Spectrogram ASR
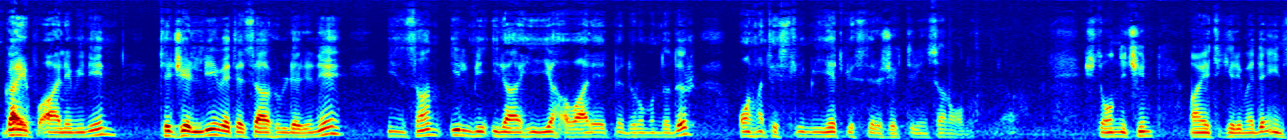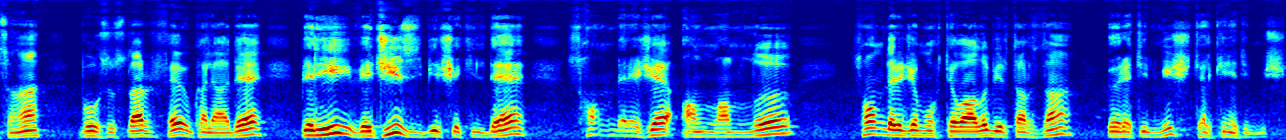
gayb aleminin tecelli ve tesahürlerini insan ilmi ilahiye havale etme durumundadır. Ona teslimiyet gösterecektir insanoğlu. İşte onun için ayet-i kerimede insana bu hususlar fevkalade beli veciz bir şekilde son derece anlamlı, son derece muhtevalı bir tarzda öğretilmiş, telkin edilmiş.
